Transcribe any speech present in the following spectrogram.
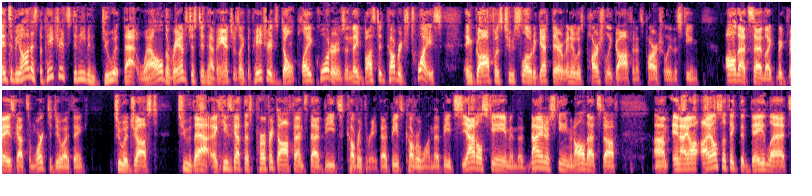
And to be honest, the Patriots didn't even do it that well. The Rams just didn't have answers. Like the Patriots don't play quarters and they busted coverage twice and Goff was too slow to get there and it was partially Goff and it's partially the scheme. All that said, like McVay's got some work to do, I think, to adjust to that. Like he's got this perfect offense that beats cover three, that beats cover one, that beats Seattle scheme and the Niner scheme and all that stuff. Um, and I, I also think that they let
